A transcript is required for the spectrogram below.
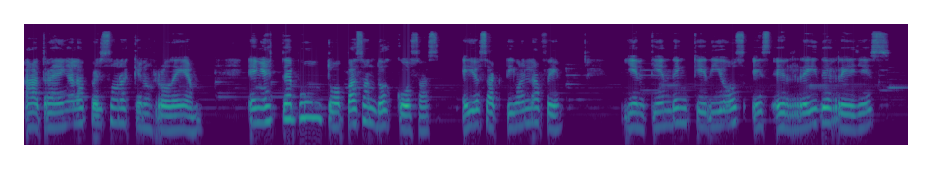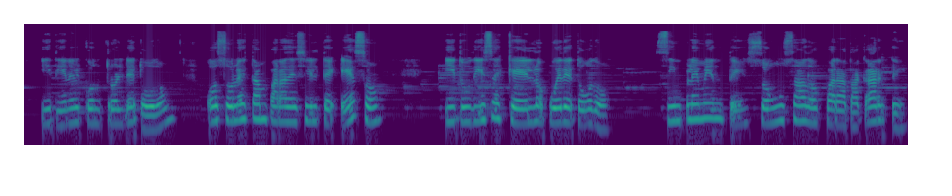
atraen a las personas que nos rodean. En este punto pasan dos cosas. Ellos activan la fe y entienden que Dios es el rey de reyes y tiene el control de todo. O solo están para decirte eso y tú dices que Él lo puede todo simplemente son usados para atacarte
